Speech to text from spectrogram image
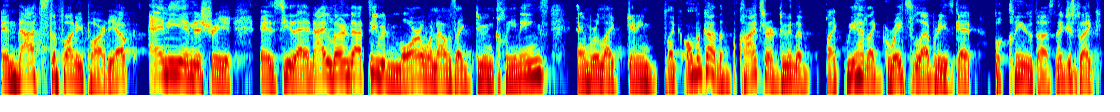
And that's the funny part. Yep. Any industry is see that. And I learned that even more when I was like doing cleanings and we're like getting like, oh my God, the clients are doing the like we had like great celebrities get book cleans with us. And they just like,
